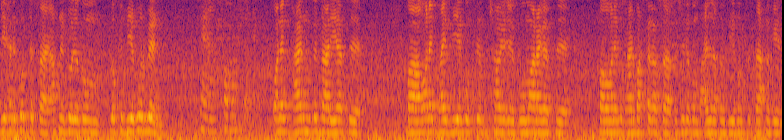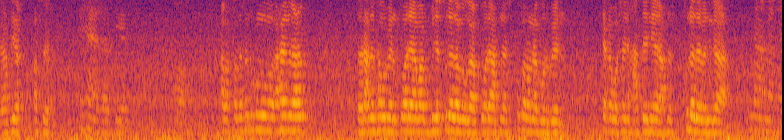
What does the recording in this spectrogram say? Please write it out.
বিয়ে করতে চায় আপনি কি ওইরকম লোককে বিয়ে করবেন? হ্যাঁ সমস্যা নেই। অনেক ভাইয়ের মুখে দাঁড়িয়ে আছে বা অনেক ভাই বিয়ে করছে বউ মারা গেছে বা অনেক ভাইয়ের বাচ্চা কাচ্চা আছে সেরকম ভাইদের আপনি বিয়ে করতে চায় আপনি কি রাজি আছেন? হ্যাঁ রাজি আছে। আবার তাদের সাথে কোনো রাজি থাকবেন পরে আবার বিদেশ চলে যাব গা পরে আপনার প্রতারণা করবেন টাকা পয়সা হাতে নিয়ে আপনি চলে যাবেন গা। না না না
